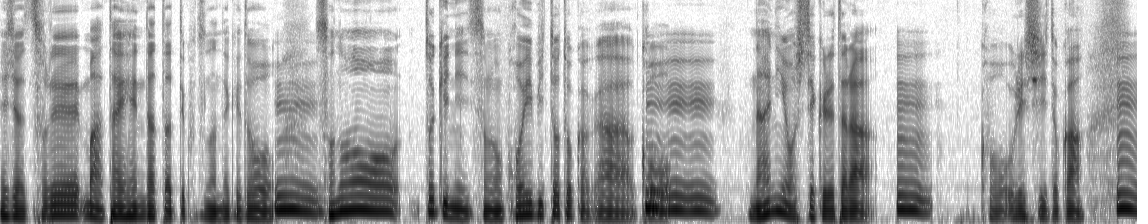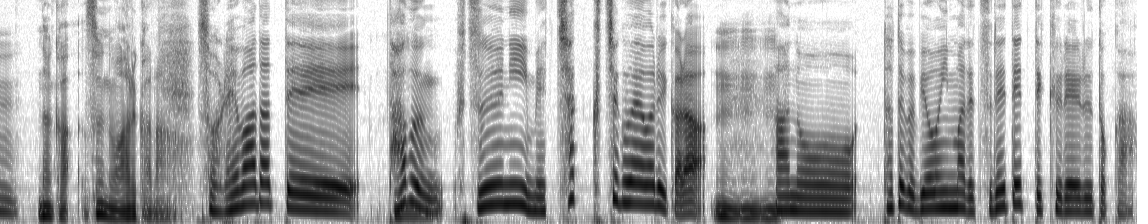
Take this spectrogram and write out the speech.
ええじゃあそれまあ大変だったってことなんだけど、うん、その時にその恋人とかがこう、うんうん。何をしてくれたらうん。こう嬉しいとかうん。なんかそういうのはあるかな？それはだって多う分普通にめちゃくちゃ具合悪いから、うんうんうん。あの例えば病院まで連れてってくれるとか、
